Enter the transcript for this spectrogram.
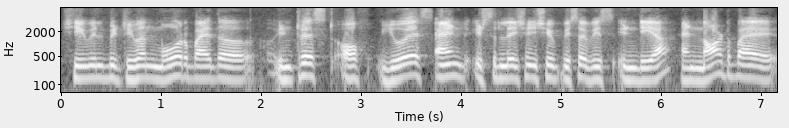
she will be driven more by the interest of US and its relationship vis-a-vis India and not by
